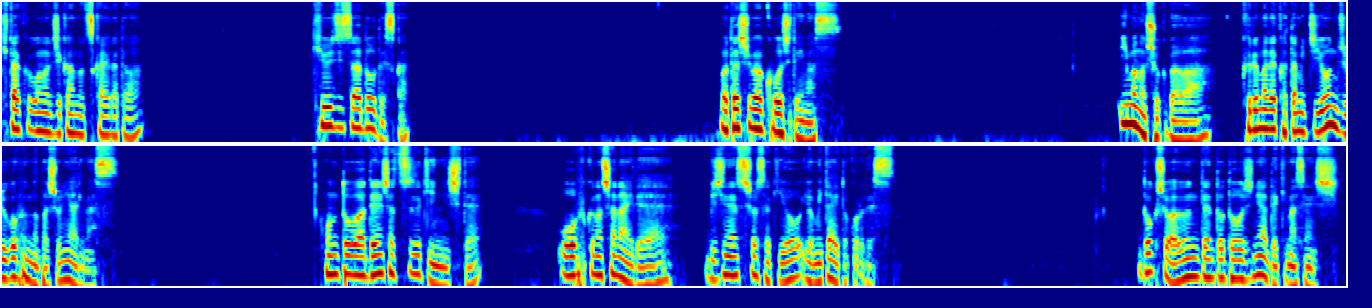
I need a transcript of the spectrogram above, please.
帰宅後の時間の使い方は？休日はどうですか？私はこうしています。今の職場は車で片道45分の場所にあります。本当は電車通勤にして往復の車内でビジネス書籍を読みたいところです。読書は運転と同時にはできませんし、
